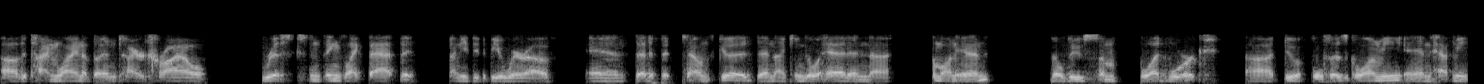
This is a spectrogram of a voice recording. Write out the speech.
uh, the timeline of the entire trial, risks and things like that that I needed to be aware of, and said if it sounds good, then I can go ahead and uh, come on in. They'll do some blood work uh, do a full physical on me and have me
